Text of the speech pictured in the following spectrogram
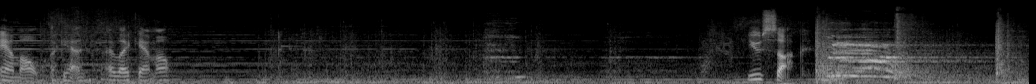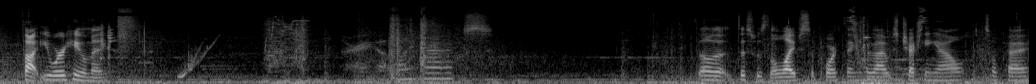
ammo again. I like ammo. You suck. Thought you were human. Though this was the life support thing that I was checking out. It's okay.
